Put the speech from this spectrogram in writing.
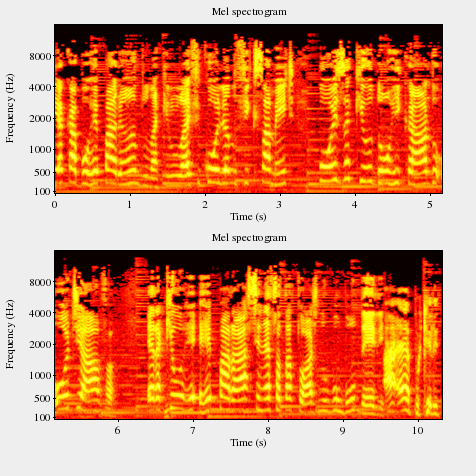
e acabou reparando naquilo lá e ficou olhando fixamente, coisa que o Dom Ricardo odiava. Era que eu re reparasse nessa tatuagem no bumbum dele. Ah, é, porque ele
